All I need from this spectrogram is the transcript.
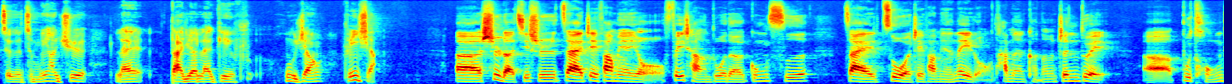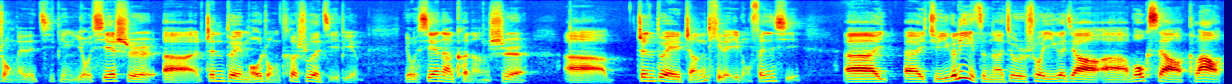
这个怎么样去来大家来给互相分享。呃，是的，其实在这方面有非常多的公司在做这方面的内容，他们可能针对呃不同种类的疾病，有些是呃针对某种特殊的疾病，有些呢可能是呃针对整体的一种分析。呃呃，举一个例子呢，就是说一个叫呃 Voxel Cloud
